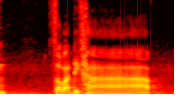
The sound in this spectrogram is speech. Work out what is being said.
สวัสดีครับ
